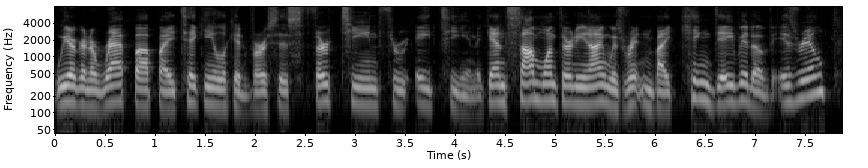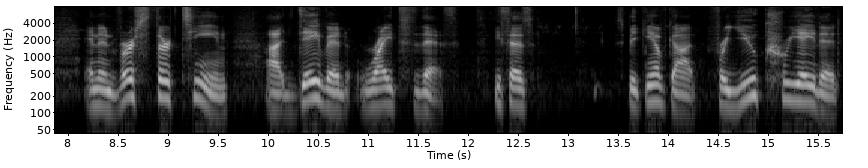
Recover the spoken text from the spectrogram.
we are going to wrap up by taking a look at verses 13 through 18. Again, Psalm 139 was written by King David of Israel. And in verse 13, uh, David writes this He says, Speaking of God, for you created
